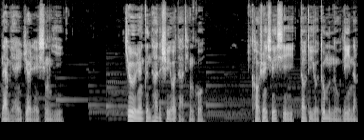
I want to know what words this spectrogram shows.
难免惹人生疑。就有人跟他的室友打听过。考神学习到底有多么努力呢？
